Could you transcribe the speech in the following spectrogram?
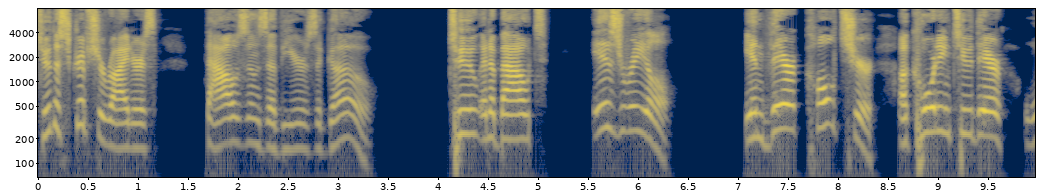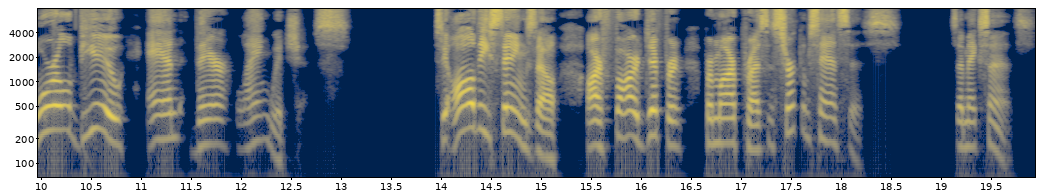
to the scripture writers thousands of years ago to and about Israel in their culture according to their worldview and their languages. See, all these things, though, are far different from our present circumstances. Does that make sense?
